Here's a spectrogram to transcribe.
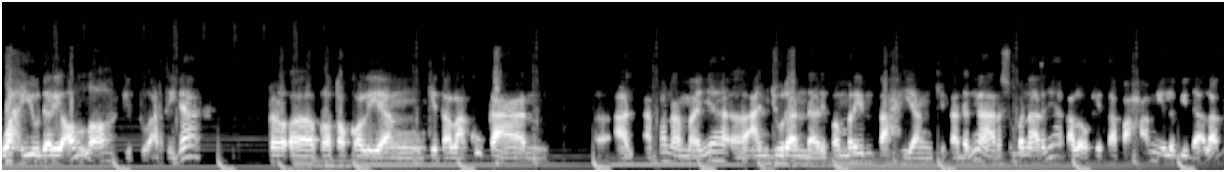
wahyu dari Allah gitu. Artinya pro, uh, protokol yang kita lakukan uh, apa namanya uh, anjuran dari pemerintah yang kita dengar sebenarnya kalau kita pahami lebih dalam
